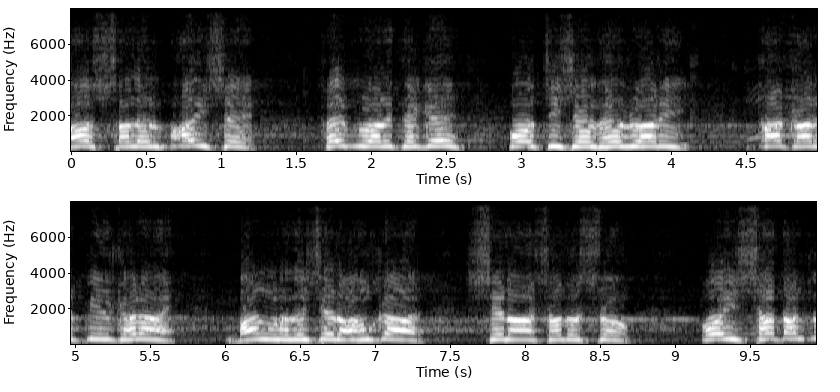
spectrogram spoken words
দশ সালের বাইশে ফেব্রুয়ারি থেকে পঁচিশে ফেব্রুয়ারি ঢাকার পিলখানায় বাংলাদেশের অহংকার সেনা সদস্য, ওই সাতান্ন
